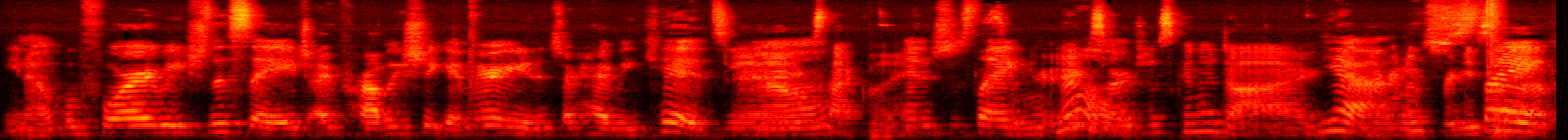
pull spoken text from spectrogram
You know, before I reach this age, I probably should get married and start having kids. You know, exactly. and it's just Like like your no, are just gonna die. yeah, You're gonna it's freeze just like up.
